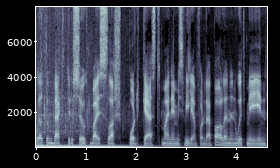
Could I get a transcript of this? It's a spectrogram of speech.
Welcome back to the Soaked by Slush podcast. My name is William von der Palen, and with me in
